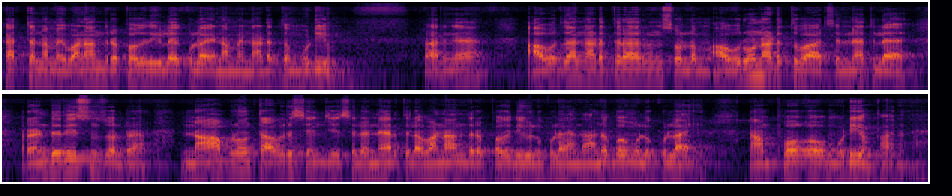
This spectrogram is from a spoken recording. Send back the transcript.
கர்த்தர் நம்மை வனாந்திர பகுதிகளுக்குள்ளாய் நம்மை நடத்த முடியும். பாருங்க. அவர் தான் நடத்துகிறாருன்னு சொல்ல அவரும் நடத்துவார். சில நேரத்தில் ரெண்டு ரீசன் சொல்கிறேன் நாமளும் தவறு செஞ்சு சில நேரத்தில் வனாந்திர பகுதிகளுக்குள்ளாய் அந்த அனுபவங்களுக்குள்ளாய் நாம் போக முடியும் பாருங்கள்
